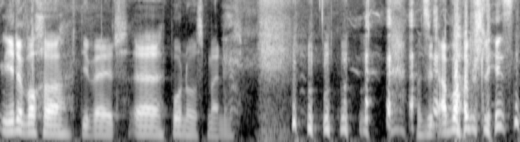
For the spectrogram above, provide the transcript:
Jede Woche die Welt. Äh, Bonus, meine ich. Man sieht Abo abschließen.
